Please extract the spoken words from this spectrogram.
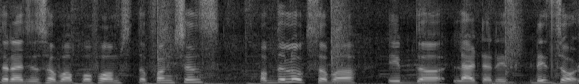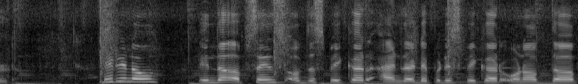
The Rajya Sabha performs the functions of the Lok Sabha if the latter is dissolved. Did you know? In the absence of the speaker and the deputy speaker, one of the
